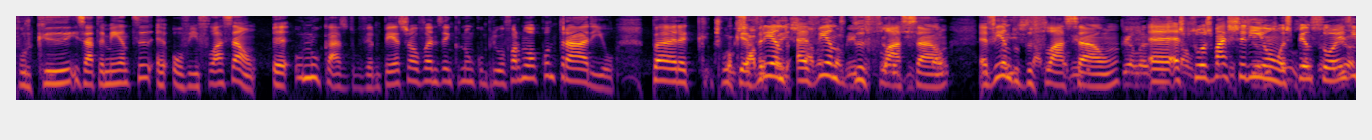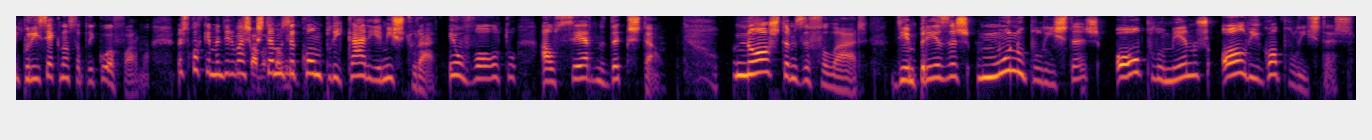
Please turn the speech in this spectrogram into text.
porque exatamente houve inflação. No caso do governo PS, já houve anos em que não cumpriu a fórmula, ao contrário, para que, porque havendo, havendo deflação, havendo deflação, as pessoas baixariam as pensões e por isso é que não se aplicou a fórmula. Mas de qualquer maneira, eu acho que estamos a complicar e a misturar. Eu volto ao cerne da questão. Nós estamos a falar de empresas monopolistas ou, pelo menos, oligopolistas.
